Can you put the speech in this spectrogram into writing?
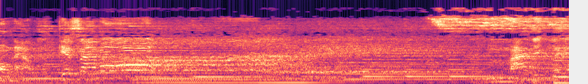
Come on now. Guess I'm on. Mighty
